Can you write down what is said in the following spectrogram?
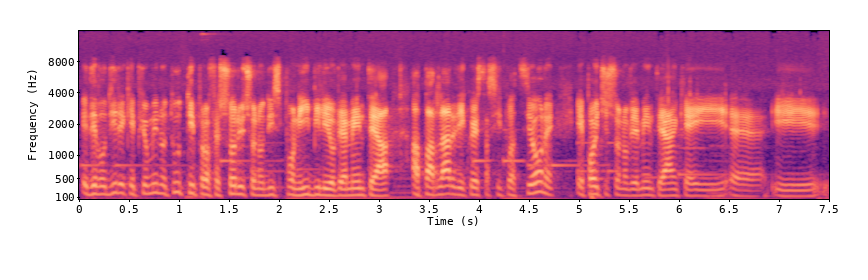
e devo dire che più o meno tutti i professori sono disponibili ovviamente a, a parlare di questa situazione e poi ci sono ovviamente anche i, eh, i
